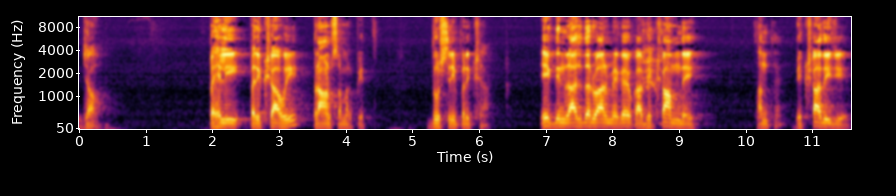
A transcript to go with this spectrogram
जाओ। पहली परीक्षा हुई, प्राण समर्पित। दूसरी परीक्षा। एक दिन राज दरबार में गए, कहा, भिक्षाम दे। संत है, भिक्षा दीजिए।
